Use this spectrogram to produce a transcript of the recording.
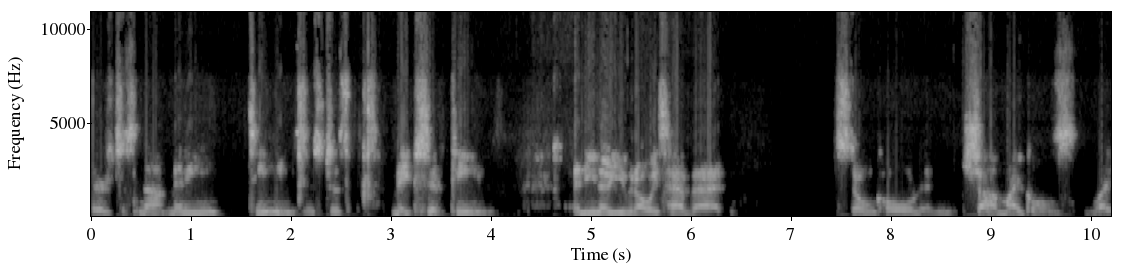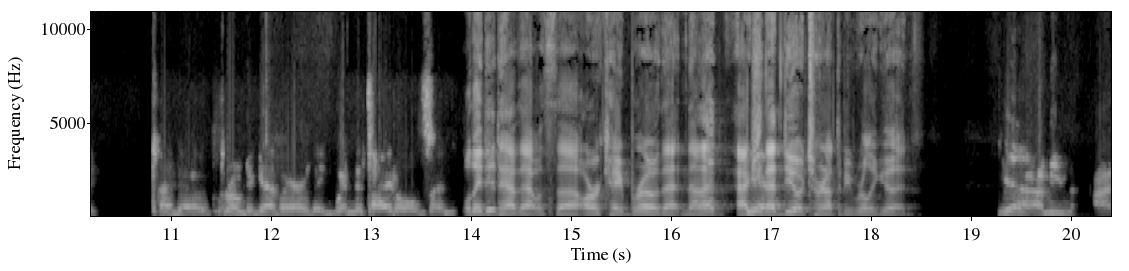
there's just not many teams. It's just makeshift teams. And you know, you would always have that Stone Cold and Shawn Michaels like kind of thrown together. They'd win the titles and Well, they did have that with uh, RK Bro. That now that actually Yeah. that duo turned out to be really good. yeah, I mean, I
